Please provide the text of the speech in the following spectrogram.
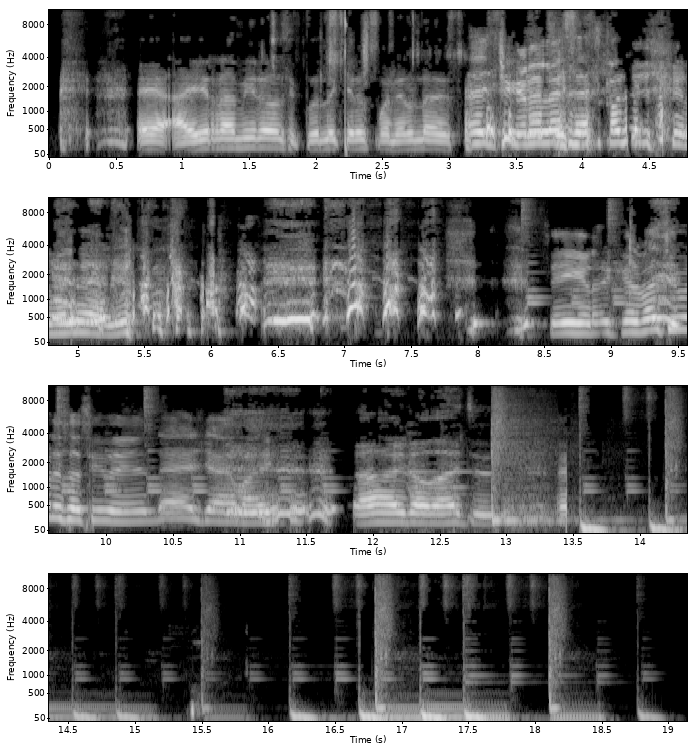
Eh, ahí Ramiro, si tú le quieres poner una. Sí, se esconde. Germán le valió. Sí, Ger- Germán siempre es así de... "Eh, ya, bye. Ay, no manches.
